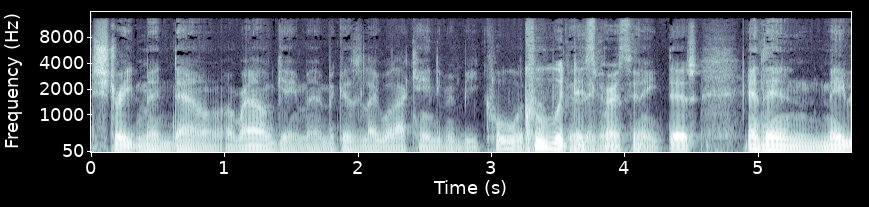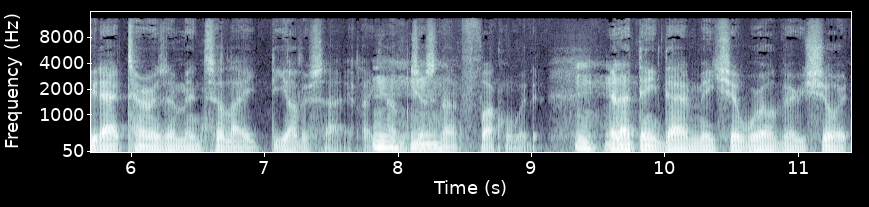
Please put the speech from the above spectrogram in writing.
straight men down around gay men because, like, well, I can't even be cool with Cool with this person. Think this, and then maybe that turns them into like the other side. Like, I'm just Mhm. not fucking with it, Mhm. and I think that makes your world very short.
